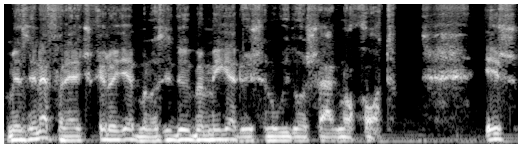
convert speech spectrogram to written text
ami azért ne felejtsük el, hogy ebben az időben még erősen újdonságnak hat. És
